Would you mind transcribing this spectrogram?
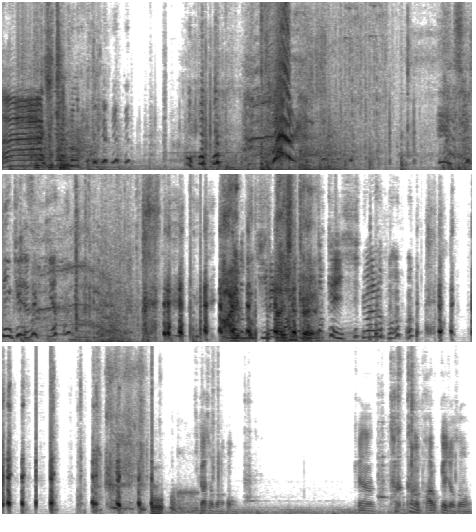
아, 씨발. 수민 개새끼야. 아이, 너 뭐, 길을 아이, 막으면 실패. 어떡해 이 씨발로. 네가 잡아. 어. 걔는 탁 하면 바로 깨져서.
